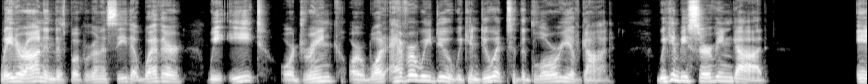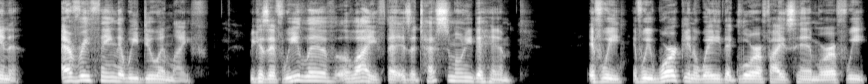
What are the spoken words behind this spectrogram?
Later on in this book, we're going to see that whether we eat or drink or whatever we do, we can do it to the glory of God. We can be serving God in everything that we do in life. Because if we live a life that is a testimony to him, if we if we work in a way that glorifies him or if we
